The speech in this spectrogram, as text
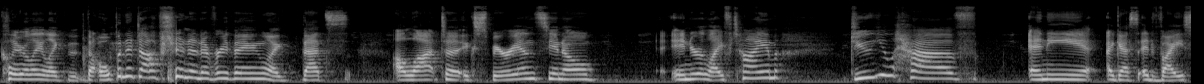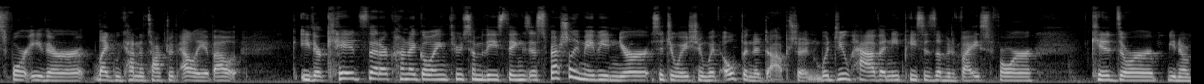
clearly like the open adoption and everything, like that's a lot to experience, you know, in your lifetime. Do you have any, I guess, advice for either, like we kind of talked with Ellie about either kids that are kind of going through some of these things, especially maybe in your situation with open adoption? Would you have any pieces of advice for kids or, you know,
